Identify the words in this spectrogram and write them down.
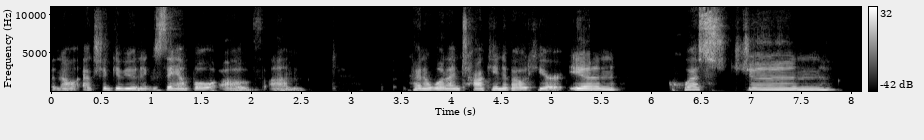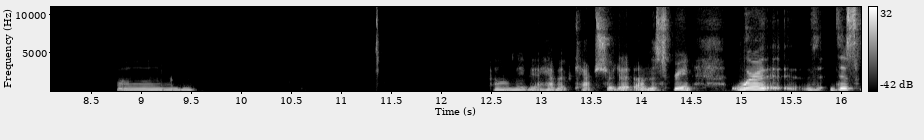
and I'll actually give you an example of um, kind of what I'm talking about here. In question, um, oh, maybe I haven't captured it on the screen, where this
